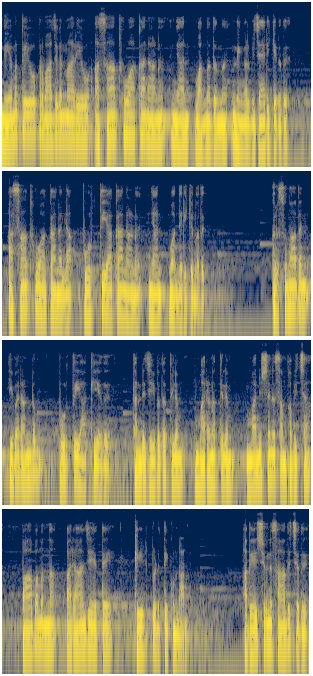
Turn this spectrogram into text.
നിയമത്തെയോ പ്രവാചകന്മാരെയോ അസാധുവാക്കാനാണ് ഞാൻ വന്നതെന്ന് നിങ്ങൾ വിചാരിക്കരുത്. അസാധുവാക്കാനല്ല പൂർത്തിയാക്കാനാണ് ഞാൻ വന്നിരിക്കുന്നത്. ക്രിസ്തുനാഥൻ ഇവ രണ്ടും പൂർത്തിയാക്കിയത്. തന്റെ ജീവിതത്തിലും മരണത്തിലും മനുഷ്യന് സംഭവിച്ച പാപമെന്ന പരാജയത്തെ കീഴ്പ്പെടുത്തിക്കൊണ്ടാണ്. അത് യേശുവിന് സാധിച്ചത്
